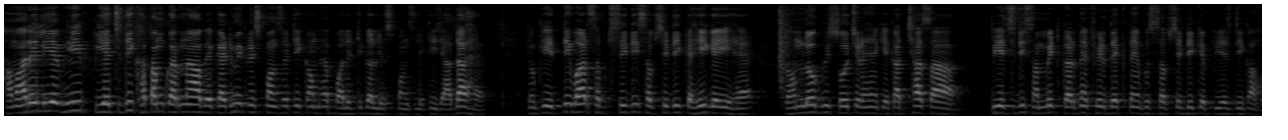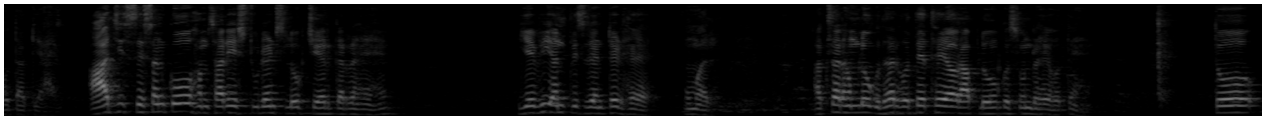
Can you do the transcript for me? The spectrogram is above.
हमारे लिए भी पीएचडी ख़त्म करना अब एकेडमिक रिस्पॉन्सिबिलिटी कम है पॉलिटिकल रिस्पॉन्सिबिलिटी ज़्यादा है, क्योंकि इतनी बार सब्सिडी सब्सिडी कही गई है तो हम लोग भी सोच रहे हैं कि एक अच्छा सा पीएचडी सबमिट कर दें, फिर देखते हैं कुछ सब्सिडी के पीएचडी का होता क्या है। आज इस सेशन को हम सारे स्टूडेंट्स लोग चेयर कर रहे हैं। ये भी अनप्रेसिडेंटेड है, उम्र। अक्सर हम लोग उधर होते थे और आप लोगों को सुन रहे होते हैं। तो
